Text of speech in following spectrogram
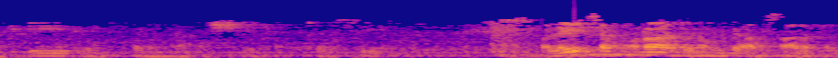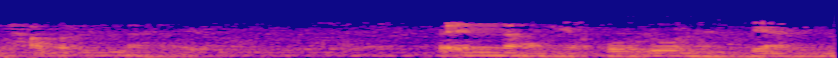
مفيد وكلمات الشيخ التوسيق وليس مرادهم بأصالة الحاضر إلا فإنهم يقولون بأن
